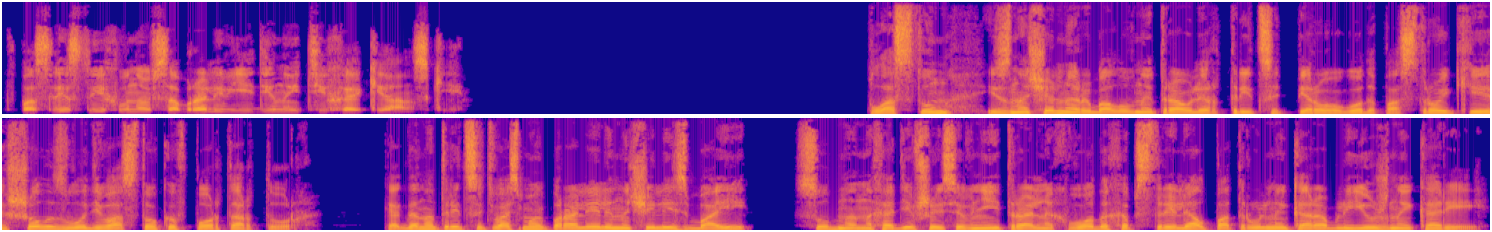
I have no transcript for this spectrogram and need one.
Впоследствии их вновь собрали в единый Тихоокеанский. Пластун, изначально рыболовный траулер 31 года постройки, шел из Владивостока в порт Артур. Когда на 38-й параллели начались бои, судно, находившееся в нейтральных водах, обстрелял патрульный корабль Южной Кореи.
